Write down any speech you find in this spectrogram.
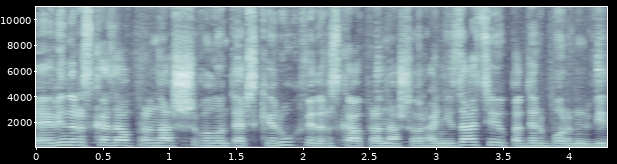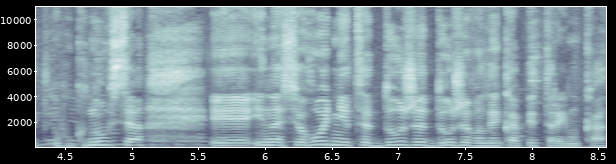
Е, Він розказав про наш волонтерський рух. Він розказав про нашу організацію. Падерборн відгукнувся. Е, І на сьогодні це дуже дуже велика підтримка.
